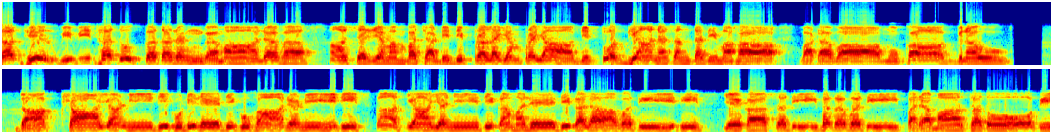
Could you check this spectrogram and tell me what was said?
दधिर्विविधदुःखतरङ्गमालः आश्चर्यमम्ब प्रलयं प्रयादि दाक्षायणीति कुटिलेदि गुहारणीति कात्यायनीति कमलेदि कलावतीति एका सती भगवती परमार्थतोऽपि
